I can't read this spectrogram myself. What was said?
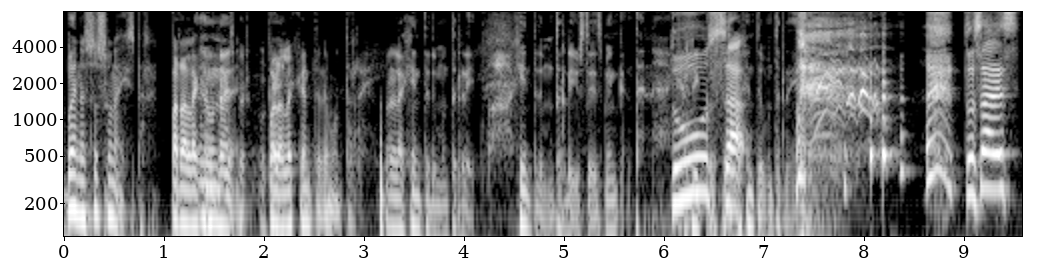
Bueno, esto es un iceberg. Para la gente, un iceberg, ok. para la gente de Monterrey. Para la gente de Monterrey. Ah, gente de Monterrey, ustedes me encantan. Qué Tú rico es la sa- gente de Monterrey. Tú sabes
